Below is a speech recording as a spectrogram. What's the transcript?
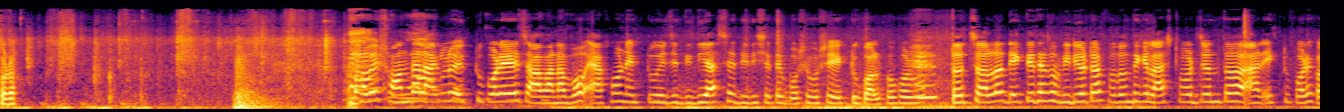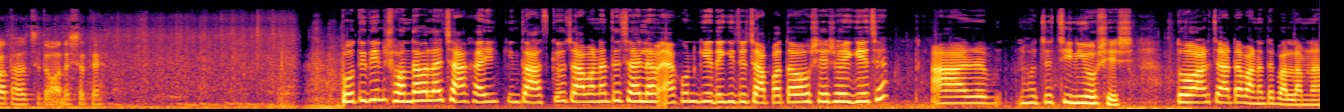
করো তবে সন্ধ্যা লাগল, একটু পরে চা বানাবো। এখন একটু এই যে দিদি আসছে, দিদির সাথে বসে বসে একটু গল্প করব। তো চলো, দেখতে থাকো ভিডিওটা প্রথম থেকে লাস্ট পর্যন্ত, আর একটু পরে কথা হচ্ছে তোমাদের সাথে। প্রতিদিন সন্ধ্যাবেলায় চা খাই, কিন্তু আজকেও চা বানাতে চাইলাম। এখন গিয়ে দেখি যে চা পাতাও শেষ হয়ে গিয়েছে, আর হচ্ছে চিনিও শেষ। তো আর চাটা বানাতে পারলাম না।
